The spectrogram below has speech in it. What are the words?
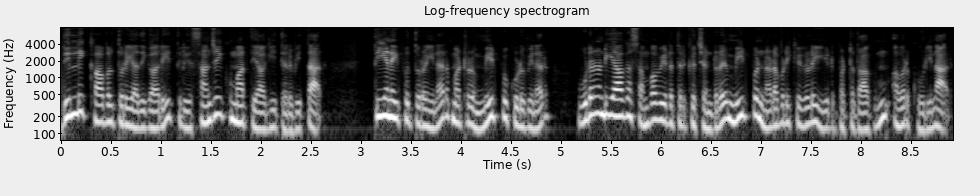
தில்லி காவல்துறை அதிகாரி திரு சஞ்சய் குமார் தியாகி தெரிவித்தார். தீயணைப்புத் துறையினர் மற்றும் மீட்புக் குழுவினர் உடனடியாக சம்பவ இடத்திற்கு சென்று மீட்பு நடவடிக்கைகளில் ஈடுபட்டதாகவும் அவர் கூறினார்.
